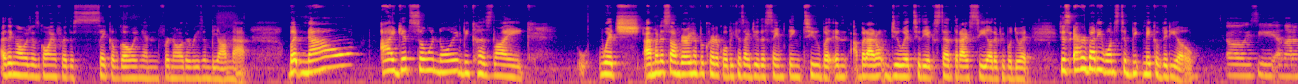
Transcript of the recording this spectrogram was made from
I think I was just going for the sake of going and for no other reason beyond that. But now I get so annoyed because like which I'm going to sound very hypocritical because I do the same thing too, but and but I don't do it to the extent that I see other people do it. Just everybody wants to be, make a video Oh, you see a lot of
